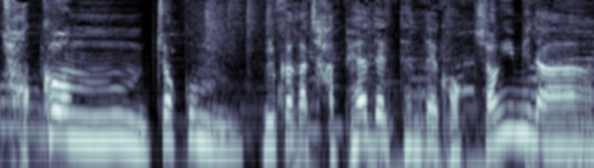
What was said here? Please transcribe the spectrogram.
조금 조금 물가가 잡혀야 될 텐데 걱정입니다.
